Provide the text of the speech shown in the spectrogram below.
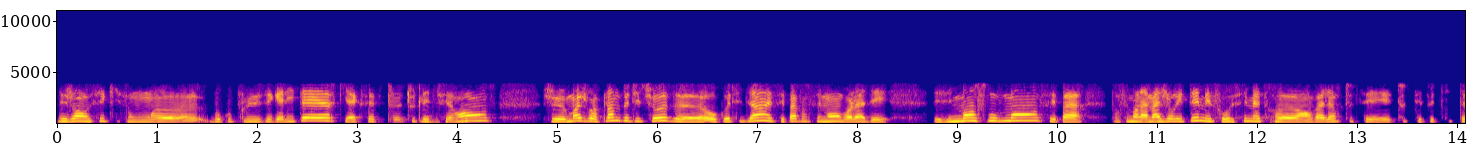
des gens aussi qui sont euh, beaucoup plus égalitaires, qui acceptent toutes les différences. Je, moi, je vois plein de petites choses euh, au quotidien et c'est pas forcément voilà des, des immenses mouvements, c'est pas forcément la majorité, mais il faut aussi mettre euh, en valeur toutes ces toutes ces petites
